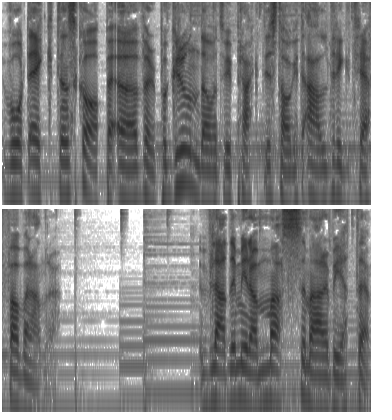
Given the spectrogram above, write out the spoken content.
Vårt äktenskap är över på grund av att vi praktiskt taget aldrig träffar varandra. Vladimir har massor med arbete.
